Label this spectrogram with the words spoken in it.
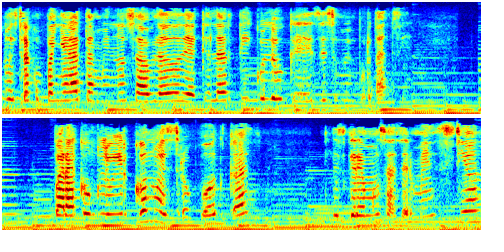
nuestra compañera también nos ha hablado de aquel artículo que es de suma importancia. Para concluir con nuestro podcast, les queremos hacer mención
